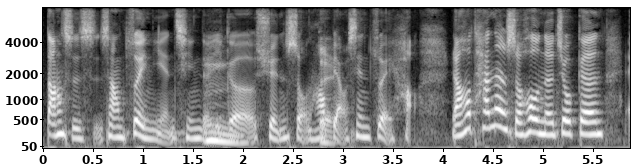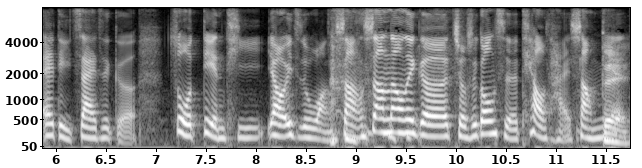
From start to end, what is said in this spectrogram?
当时史上最年轻的一个选手，嗯、然后表现最好。然后他那时候呢，就跟 Eddie 在这个坐电梯要一直往上 上到那个九十公尺的跳台上面，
